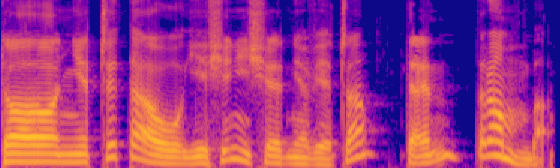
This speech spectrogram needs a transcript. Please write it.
Kto nie czytał Jesieni Średniowiecza, ten trąba.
